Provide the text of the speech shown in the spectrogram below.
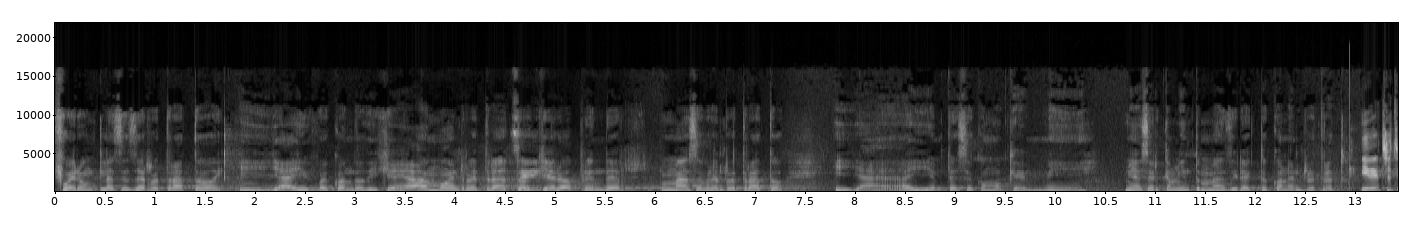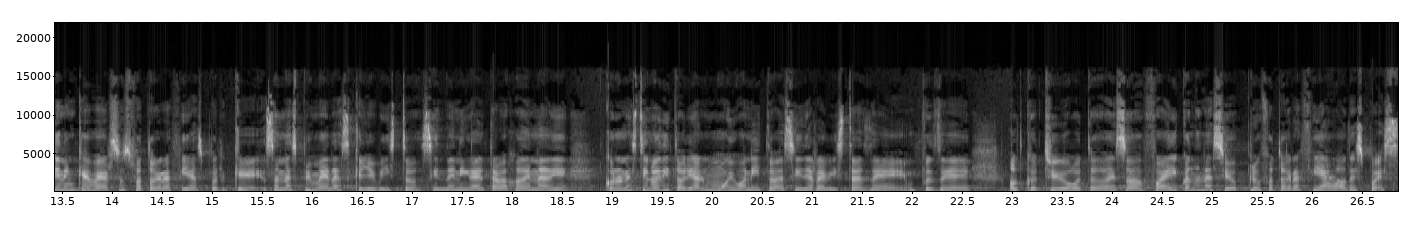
fueron clases de retrato y ya ahí fue cuando dije, amo el retrato, quiero aprender más sobre el retrato y ya ahí empezó como que mi, mi acercamiento más directo con el retrato. Y de hecho tienen que ver sus fotografías porque son las primeras que yo he visto, sin denigrar el trabajo de nadie, con un estilo editorial muy bonito, así de revistas de, pues de haute couture o todo eso. ¿Fue ahí cuando nació Plus Fotografía o después?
